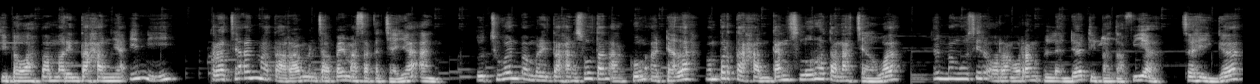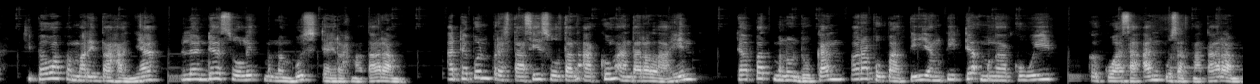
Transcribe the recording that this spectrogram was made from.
Di bawah pemerintahannya ini, Kerajaan Mataram mencapai masa kejayaan. Tujuan pemerintahan Sultan Agung adalah mempertahankan seluruh tanah Jawa dan mengusir orang-orang Belanda di Batavia, sehingga di bawah pemerintahannya Belanda sulit menembus daerah Mataram. Adapun prestasi Sultan Agung antara lain dapat menundukkan para bupati yang tidak mengakui kekuasaan pusat Mataram.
